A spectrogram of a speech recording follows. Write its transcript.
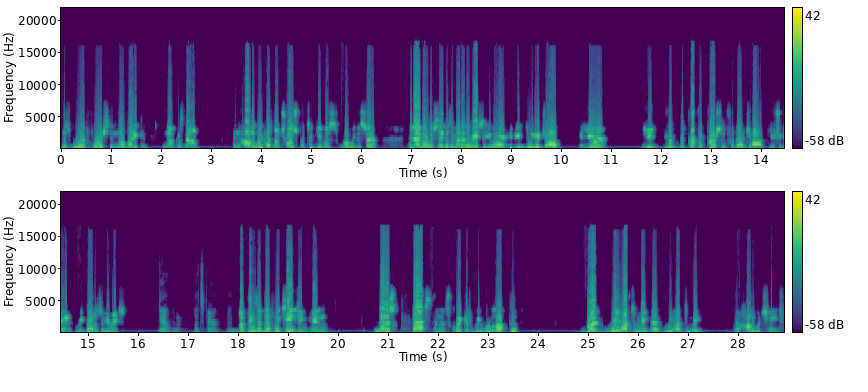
This we are forced and nobody can knock us down. And Hollywood has no choice but to give us what we deserve. And I've always said, it doesn't matter the race that you are. If you do your job and you're you you're the perfect person for that job, you should get it, regardless of your race. Yeah. That's fair. But things are definitely changing, and not as fast and as quick as we would love to. But we have to make that. We have to make the Hollywood change.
